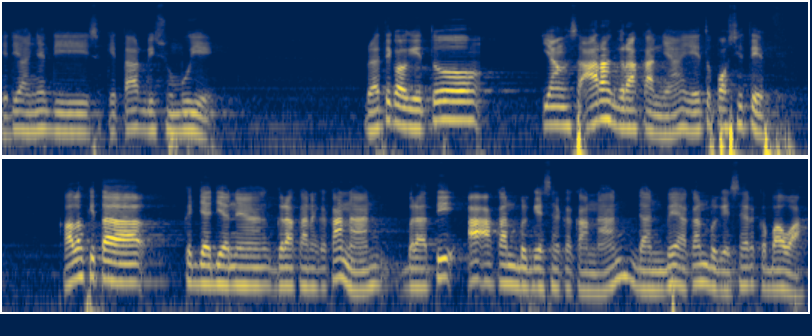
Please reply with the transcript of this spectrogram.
Jadi hanya di sekitar di sumbu Y. Berarti kalau gitu yang searah gerakannya yaitu positif. Kalau kita kejadiannya gerakannya ke kanan, berarti A akan bergeser ke kanan dan B akan bergeser ke bawah.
